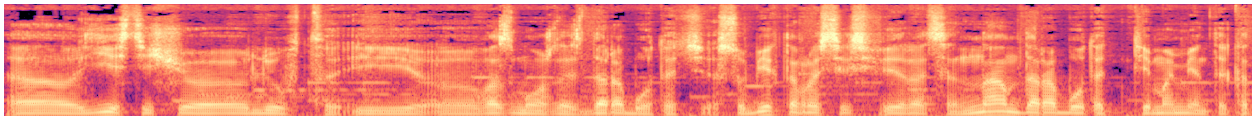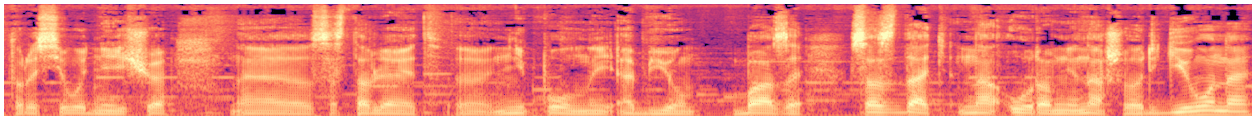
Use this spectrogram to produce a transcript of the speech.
есть еще люфт и возможность доработать субъектам Российской Федерации, нам доработать те моменты, которые сегодня еще составляет э, неполный объем базы, создать на уровне нашего региона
